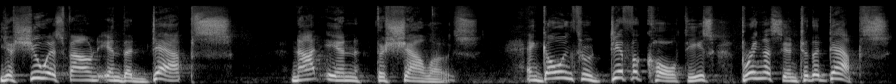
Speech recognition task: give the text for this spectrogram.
Yeshua is found in the depths, not in the shallows and going through difficulties bring us into the depths.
